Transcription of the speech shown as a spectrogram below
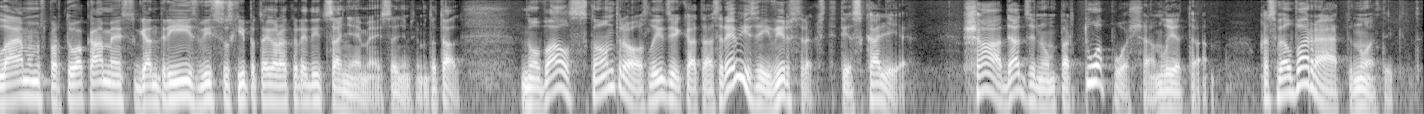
lēmums par to, kā mēs gandrīz visus hipotekāro kredītu saņēmējus saņemsim? No valsts kontrolas, līdzīgi kā tās revīzija virsraksti, tie skaļie, šādi atzinumi par topošām lietām, kas vēl varētu notikt,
